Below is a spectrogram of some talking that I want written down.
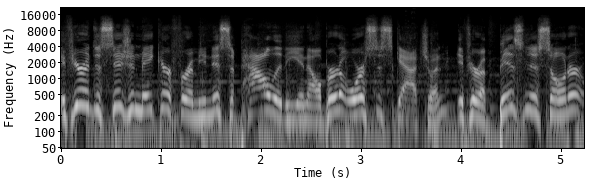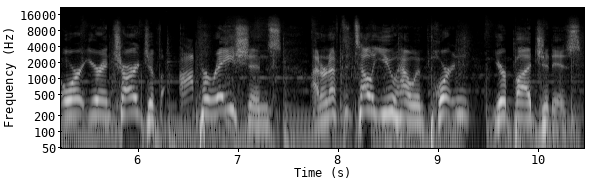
If you're a decision maker for a municipality in Alberta or Saskatchewan, if you're a business owner or you're in charge of operations, I don't have to tell you how important your budget is.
